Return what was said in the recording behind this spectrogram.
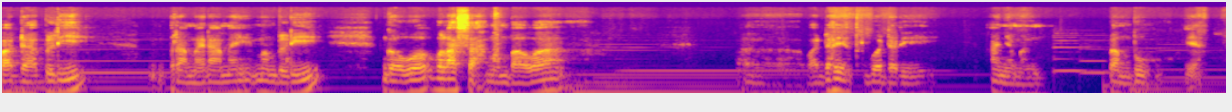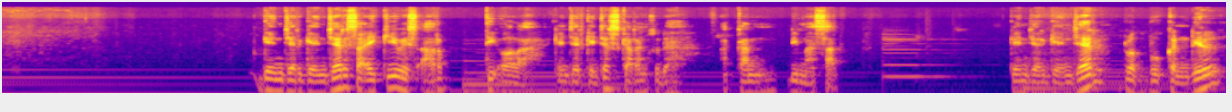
pada beli beramai-ramai membeli nggawa welasah membawa eh, wadah yang terbuat dari anyaman bambu ya. Genjer-genjer saiki wis arep diolah. Genjer-genjer sekarang sudah akan dimasak. Genjer-genjer mlebu kendil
